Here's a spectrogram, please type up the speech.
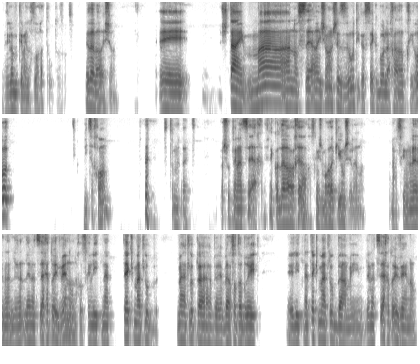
ואני לא מתכוון לחזור לטעות הזאת. זה דבר ראשון. אה, שתיים, מה הנושא הראשון שזהות תתעסק בו לאחר הבחירות? ניצחון. זאת אומרת, פשוט לנצח, לפני כל דבר אחר, אנחנו צריכים לשמור על הקיום שלנו. אנחנו צריכים לנצח את אויבינו, אנחנו צריכים להתנתק מהתלות, מהתלות בארצות הברית, להתנתק מהתלות בעמים, לנצח את אויבינו,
